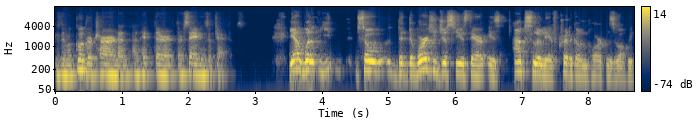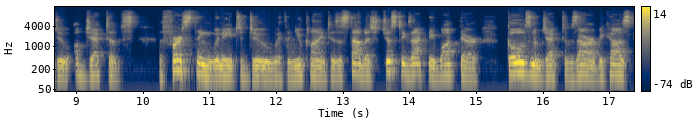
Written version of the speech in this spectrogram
give them a good return and, and hit their, their savings objectives. Yeah, well, so the, the word you just used there is absolutely of critical importance what we do objectives the first thing we need to do with a new client is establish just exactly what their goals and objectives are because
